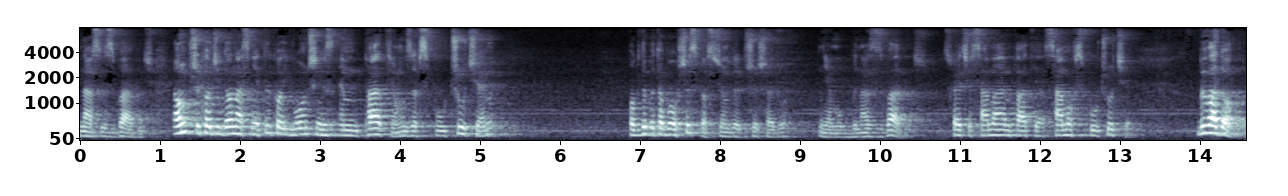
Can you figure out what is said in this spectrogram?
nas zbawić. A On przychodzi do nas nie tylko i wyłącznie z empatią, ze współczuciem, bo gdyby to było wszystko, z czym by przyszedł, nie mógłby nas zbawić. Słuchajcie, sama empatia, samo współczucie bywa dobre,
